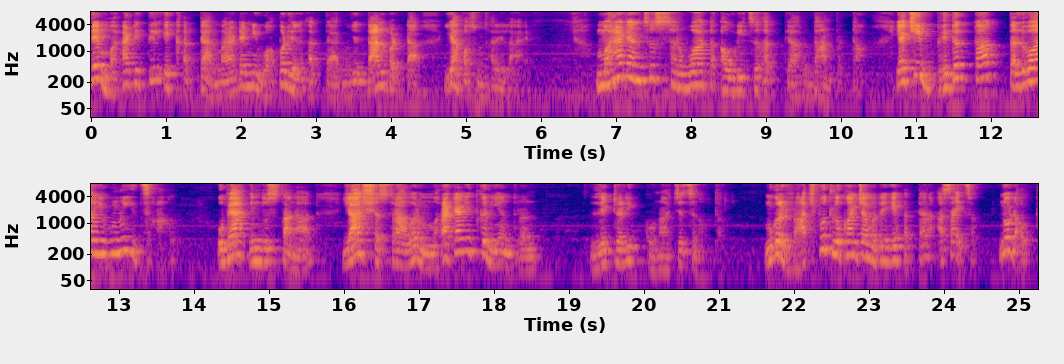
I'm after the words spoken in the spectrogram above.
ते मराठीतील एक हत्यार मराठ्यांनी वापरलेलं हत्यार म्हणजे दानपट्टा यापासून झालेलं आहे. मराठ्यांचं सर्वात आवडीचं हत्यार दानपट्टा याची भेदकता तलवारीहूनही झाल. उभ्या हिंदुस्थानात या शस्त्रावर मराठ्यांइतकं नियंत्रण लिटरली कोणाचेच नव्हतं. मुघल राजपूत लोकांच्या मध्ये हे हत्यार असायचं नो डाऊट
